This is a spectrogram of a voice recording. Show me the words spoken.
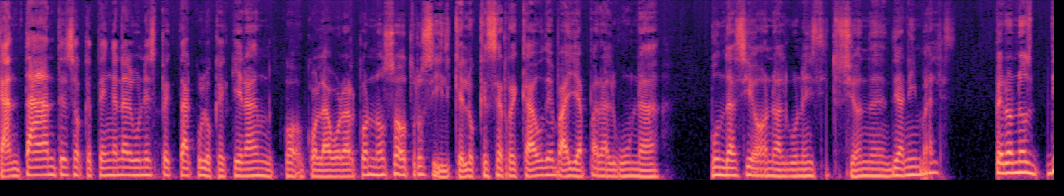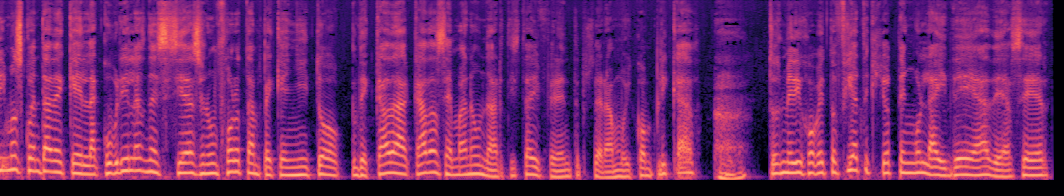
cantantes o que tengan algún espectáculo que quieran co- colaborar con nosotros y que lo que se recaude vaya para alguna fundación o alguna institución de, de animales. Pero nos dimos cuenta de que la cubrir las necesidades en un foro tan pequeñito, de cada, cada semana un artista diferente, pues era muy complicado. Ajá. Entonces me dijo, Beto, fíjate que yo tengo la idea de hacer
